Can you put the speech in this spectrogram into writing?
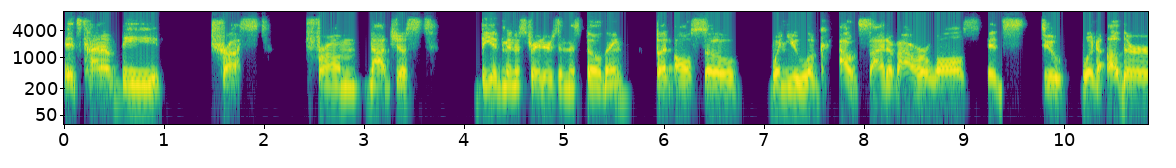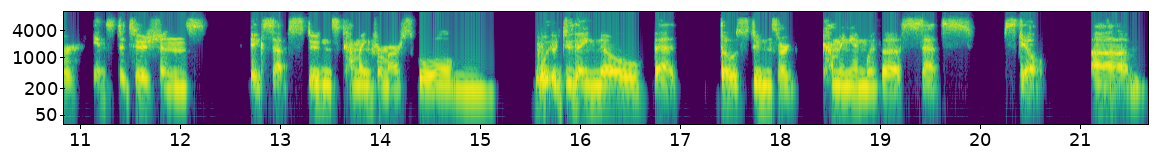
it's kind of the trust from not just the administrators in this building, but also when you look outside of our walls, it's do would other institutions accept students coming from our school? Mm. Do they know that those students are coming in with a set skill? Um,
